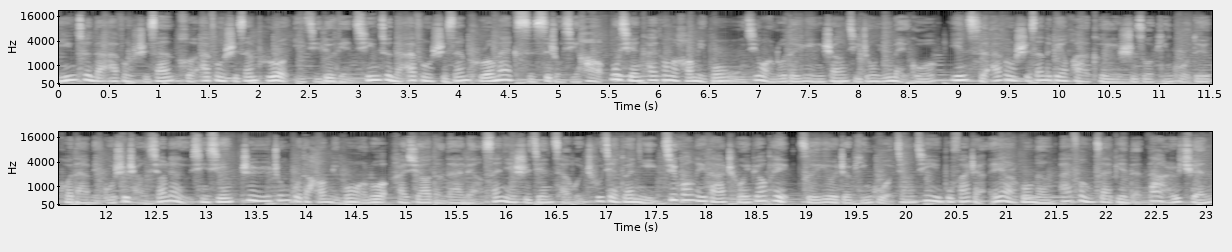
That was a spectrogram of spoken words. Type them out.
一英寸的 iPhone 十三和 iPhone 十三 Pro 以及六点七英寸的 iPhone 十三 Pro Max 四种型号。目前开通了毫米波五 G 网络的运营商集中于美国，因此 iPhone 十三的变化可以视作苹果对扩大美国市场销量有信心。至于中国的毫米波网络，还需要等待两三年时间才会初见端倪。激光雷达成为标配，则意味着苹果将进一步发展 AR 功能，iPhone 在变得大而全。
